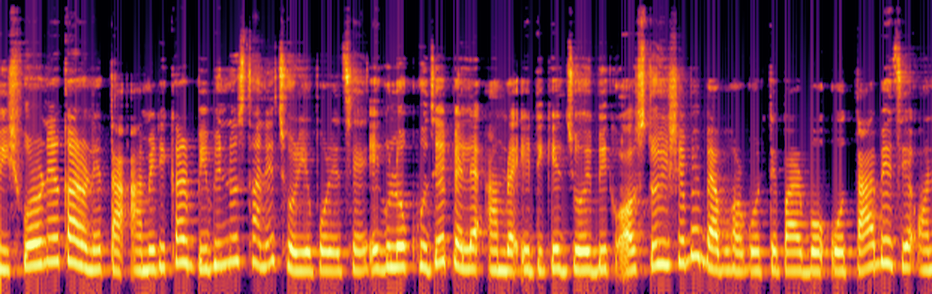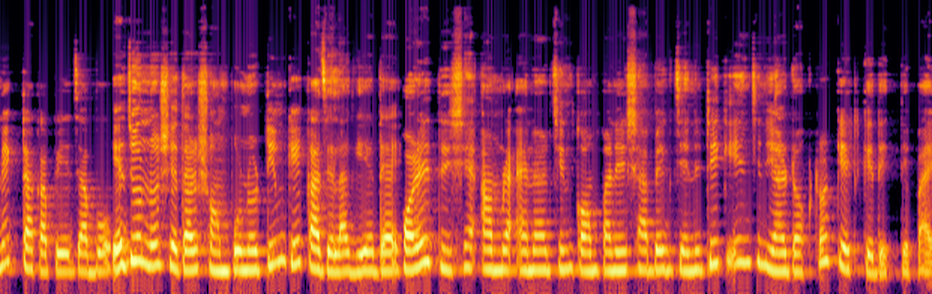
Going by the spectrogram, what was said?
বিস্ফোরণের কারণে তা আমেরিকার বিভিন্ন স্থানে ছড়িয়ে পড়েছে। এগুলো খুঁজে পেলে আমরা এটিকে জৈবিক অস্ত্র হিসেবে ব্যবহার করতে পারব ও তা বেচে অনেক টাকা পেয়ে যাব। এজন্য সে তার সম্পূর্ণ টিমকে কাজে লাগিয়ে দেয়। পরের দৃশ্যে আমরা এনার্জিন কোম্পানির সাবেক জেনেটিক ইঞ্জিনিয়ার ডক্টর কেটকে দেখতে পাই।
